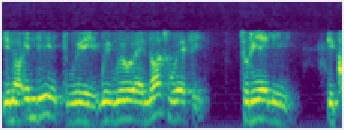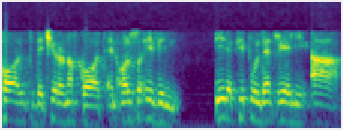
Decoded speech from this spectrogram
you know, indeed, we, we, we were not worthy to really be called the children of God and also even be the people that really are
